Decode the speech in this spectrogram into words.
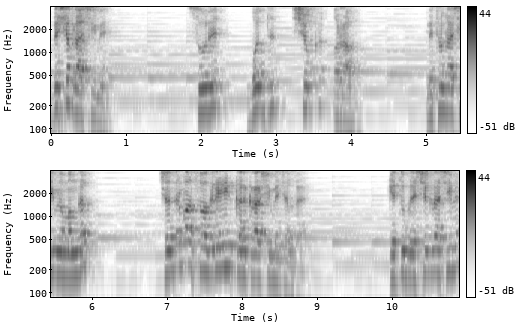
वृषभ राशि में सूर्य, बुध, शुक्र और राहु। मिथुन राशि में मंगल, चंद्रमा स्वग्रही कर्क राशि में चल रहा है। केतु वृश्चिक राशि में,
